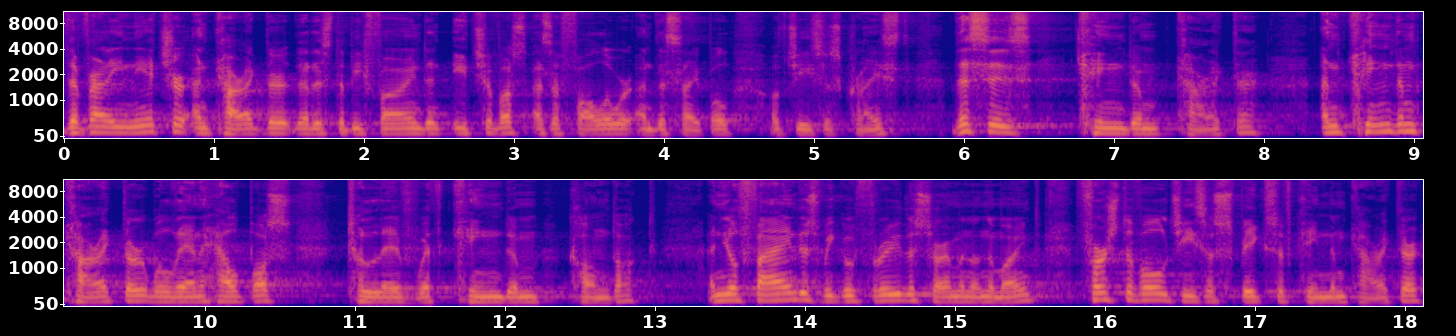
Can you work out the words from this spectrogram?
the very nature and character that is to be found in each of us as a follower and disciple of Jesus Christ. This is kingdom character. And kingdom character will then help us to live with kingdom conduct. And you'll find as we go through the Sermon on the Mount, first of all, Jesus speaks of kingdom character,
